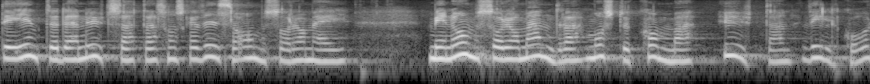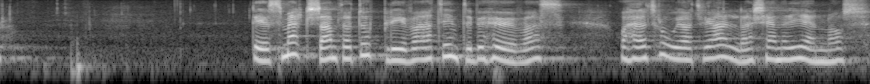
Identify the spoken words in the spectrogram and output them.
det är inte den utsatta som ska visa omsorg om mig. Min omsorg om andra måste komma utan villkor. Det är smärtsamt att uppleva att inte behövas och här tror jag att vi alla känner igen oss.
